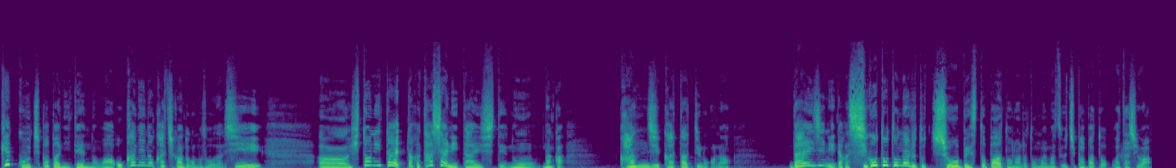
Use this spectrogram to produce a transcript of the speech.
結構うちパパ似てんのはお金の価値観とかもそうだしあ人に対なんか他者に対してのなんか感じ方っていうのかな。大事にだから仕事となると超ベストパートナーだと思いますうちパパと私は。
